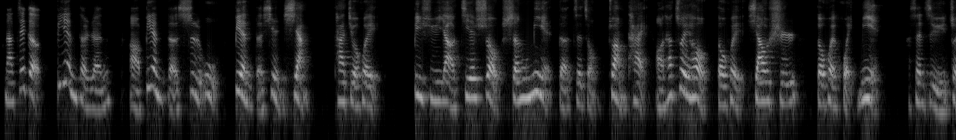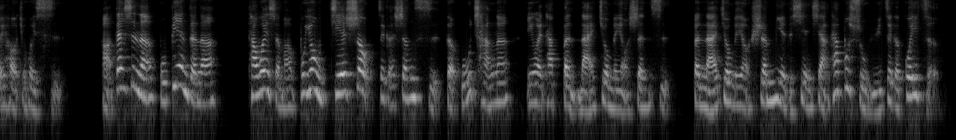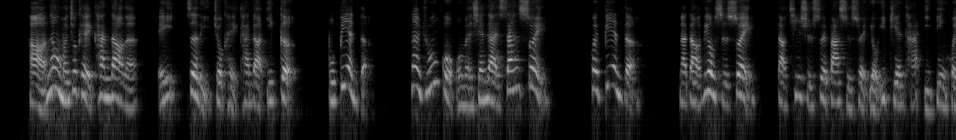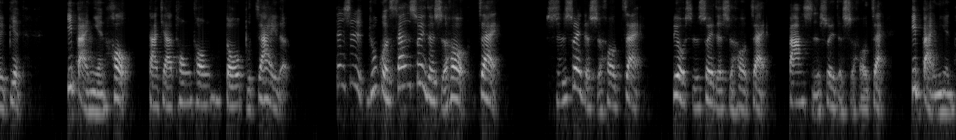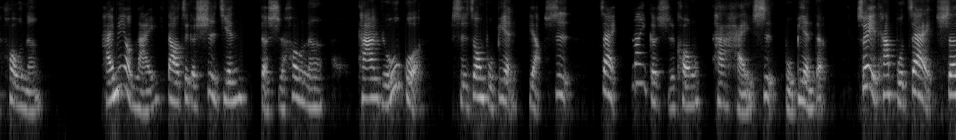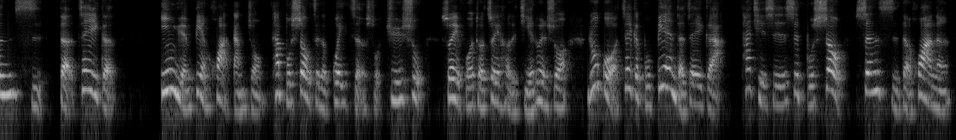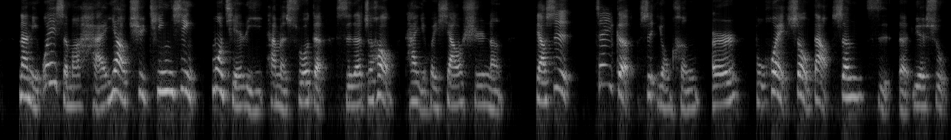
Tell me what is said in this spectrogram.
那这个变的人啊，变的事物。变的现象，它就会必须要接受生灭的这种状态啊，它最后都会消失，都会毁灭，甚至于最后就会死啊。但是呢，不变的呢，它为什么不用接受这个生死的无常呢？因为它本来就没有生死，本来就没有生灭的现象，它不属于这个规则。好，那我们就可以看到呢，诶，这里就可以看到一个不变的。那如果我们现在三岁会变的，那到六十岁、到七十岁、八十岁，有一天它一定会变。一百年后，大家通通都不在了。但是如果三岁的时候在，十岁的时候在，六十岁的时候在，八十岁的时候在，一百年后呢，还没有来到这个世间的时候呢，他如果始终不变，表示在那个时空，它还是不变的，所以它不在生死的这个因缘变化当中，它不受这个规则所拘束。所以佛陀最后的结论说：如果这个不变的这个啊，它其实是不受生死的话呢，那你为什么还要去听信末伽黎他们说的，死了之后它也会消失呢？表示这个是永恒，而不会受到生死的约束。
